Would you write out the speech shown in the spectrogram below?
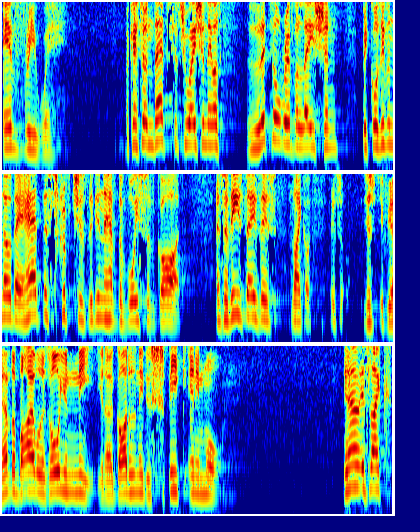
everywhere. Okay, so in that situation, there was little revelation because even though they had the scriptures, they didn't have the voice of God. And so these days, there's like, it's just if you have the Bible, it's all you need. You know, God doesn't need to speak anymore. You know, it's like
